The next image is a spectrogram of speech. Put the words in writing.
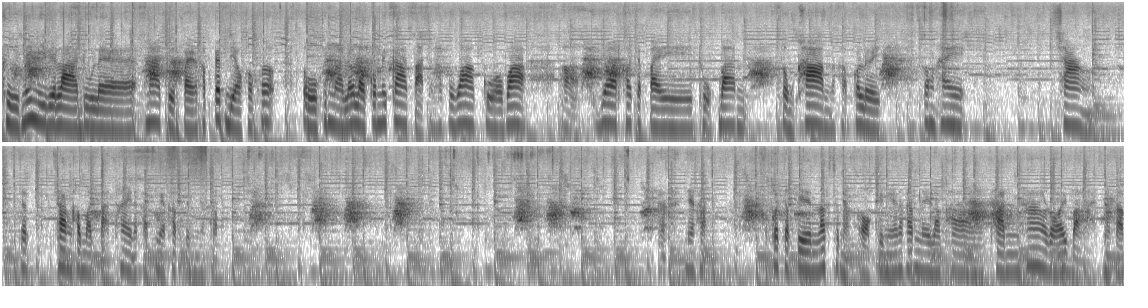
คือไม่มีเวลาดูแลมากเกินไปนะครับ แป๊บเดียวเขาก็โตขึ้นมาแล้วเราก็ไม่กล้าตัดนะครับเพราะว่ากลัวว่าอยอดเขาจะไปถูกบ้านตรงข้ามนะครับ ก็เลยต้องให้ช่างจะช่างเขามาตัดให้นะครับเนี่ยครับเป็นนะครับเนี่ยครับก็จะเป็นลักษณะออกอย่างเงี้ยนะครับในราคา 1,500 บาทนะครับ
